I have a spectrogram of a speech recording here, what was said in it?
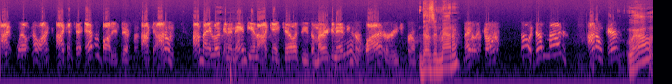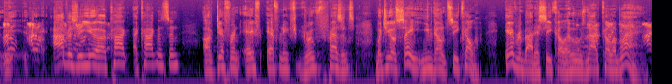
I well, no, I I can tell everybody's different. I I don't. I may look at an Indian. I can't tell if he's American Indian or white or he's from Doesn't matter? Mexico. No, it doesn't matter. I don't care. Well, I don't. I don't. obviously you are cog- cognizant of different eth- ethnic groups presence, but you'll say you don't see color. Everybody see color who's not colorblind. I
